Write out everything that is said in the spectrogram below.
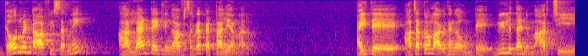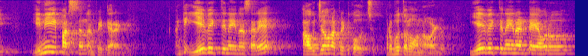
గవర్నమెంట్ ఆఫీసర్ని ఆ ల్యాండ్ టైటిలింగ్ ఆఫీసర్గా పెట్టాలి అన్నారు. అయితే ఆ చట్టంలో ఆ విధంగా ఉంటే వీళ్ళు దాన్ని మార్చి ఎనీ పర్సన్ అని పెట్టారండి. అంటే ఏ వ్యక్తినైనా సరే ఆ ఉద్యోగంలో పెట్టుకోవచ్చు ప్రభుత్వంలో ఉన్నవాళ్ళు. ఏ వ్యక్తినైనా అంటే ఎవరు?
